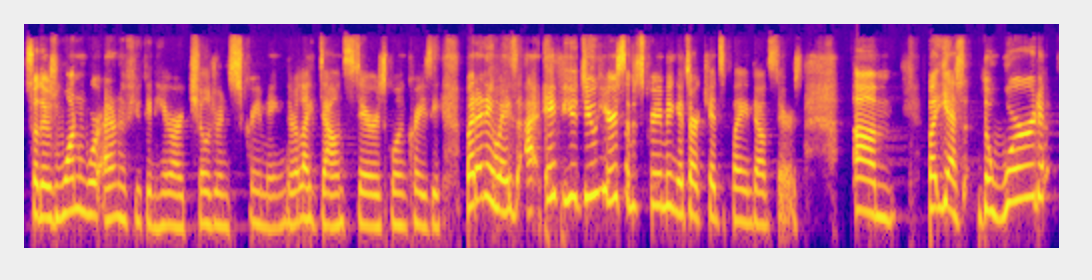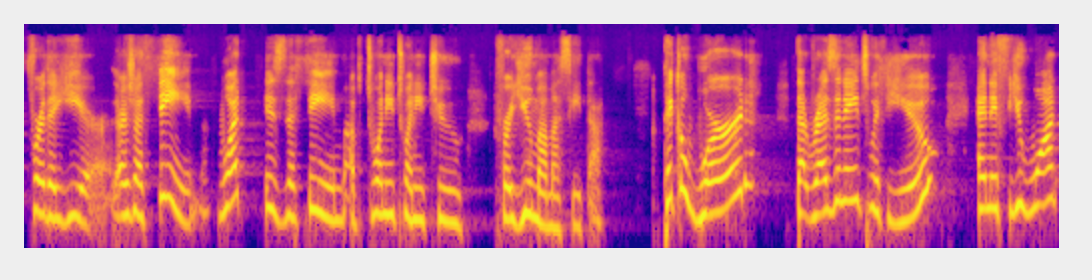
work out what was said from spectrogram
So there's one word. I don't know if you can hear our children screaming. They're like downstairs going crazy. But, anyways, if you do hear some screaming, it's our kids playing downstairs. Um, but yes, the word for the year. There's a theme. What is the theme of 2022 for you, Mamacita? Pick a word that resonates with you. And if you want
